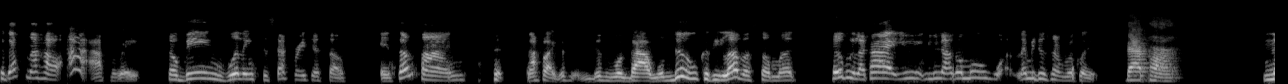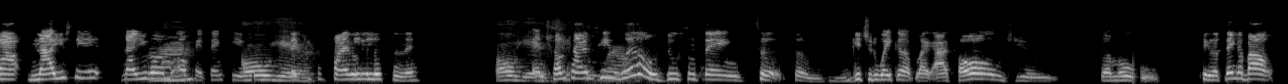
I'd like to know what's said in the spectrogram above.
because that's not how I operate. So being willing to separate yourself, and sometimes, and I feel like this, this is what God will do because He loves us so much. He'll be like, "All right, you you're not gonna move. Let me do something real quick." That part. Now, now you see it. Now you're going. Mm-hmm. Okay, thank you. Oh yeah. Thank you for finally listening. Oh yeah. And sometimes he will do some things to to get you to wake up. Like I told you to move. Because think about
